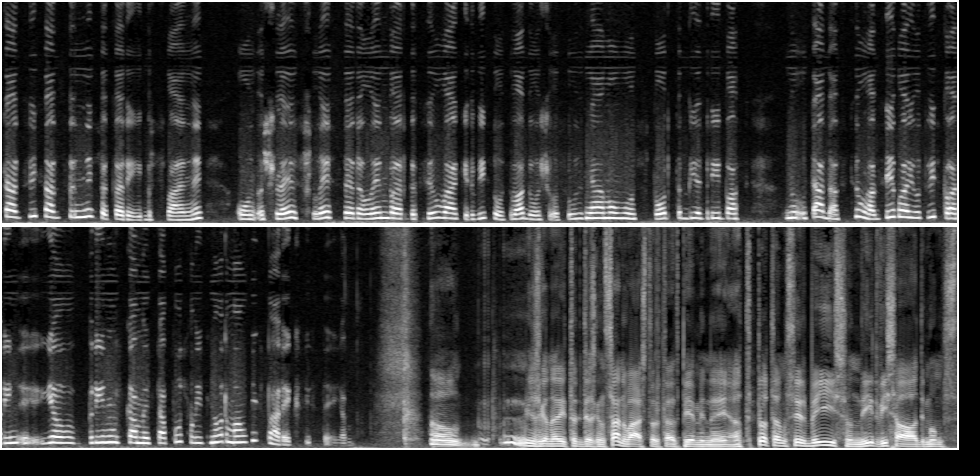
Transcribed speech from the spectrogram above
tādas visādas nesakarības, vai ne? Un Šlēsera, Lemberga cilvēki ir visos vadošos uzņēmumos, sporta biedrībās nu, tādās cilvēku dzīvojot, vispār jau brīnums, kā mēs tā puslīdz normāli vispār eksistējam. Nu, jūs gan arī diezgan senu vēsturi pieminējāt. Protams, ir bijis un ir visādi mums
